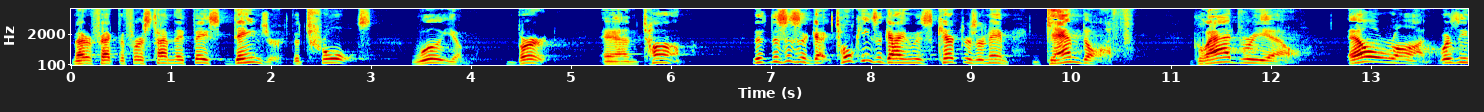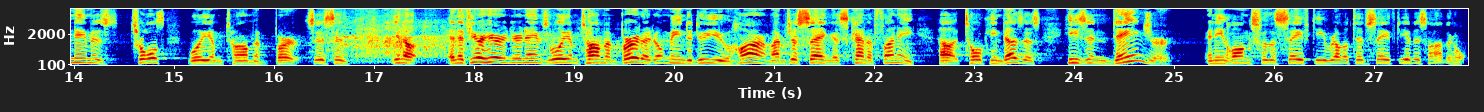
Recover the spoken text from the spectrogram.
Matter of fact, the first time they face danger, the trolls William, Bert, and Tom. This is a guy, Tolkien's a guy whose characters are named Gandalf, Galadriel, Elrond. What does he name his trolls? William, Tom, and Bert. So this is, you know, and if you're here and your name's William, Tom, and Bert, I don't mean to do you harm. I'm just saying it's kind of funny how Tolkien does this. He's in danger and he longs for the safety, relative safety of his hobbit hole.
